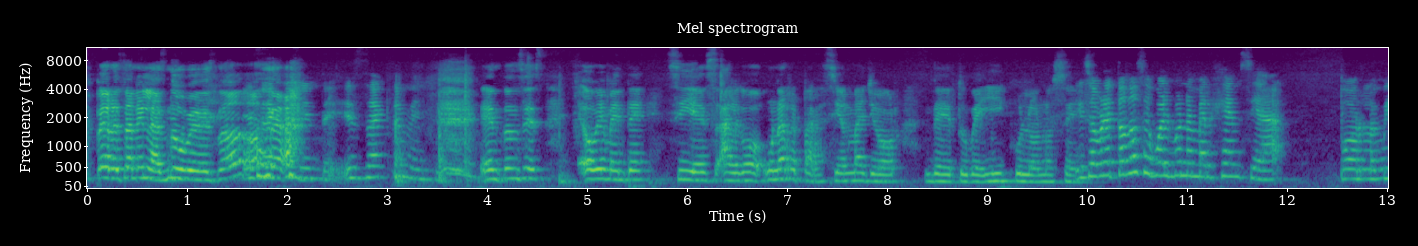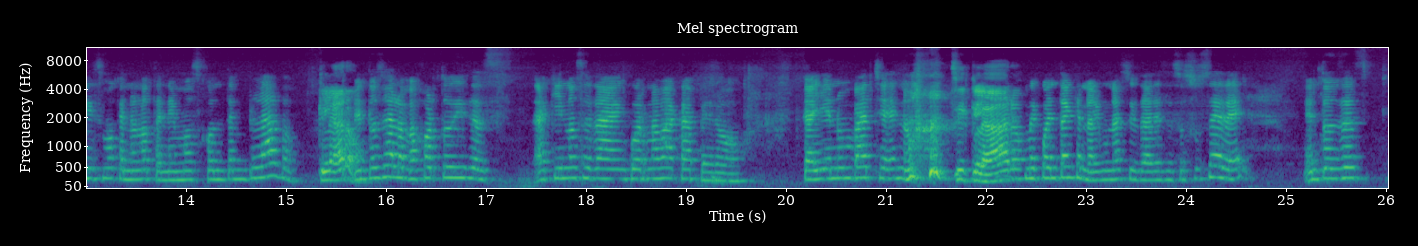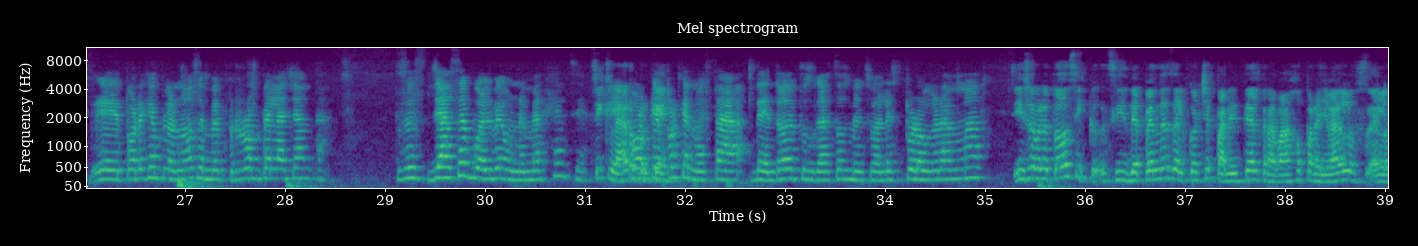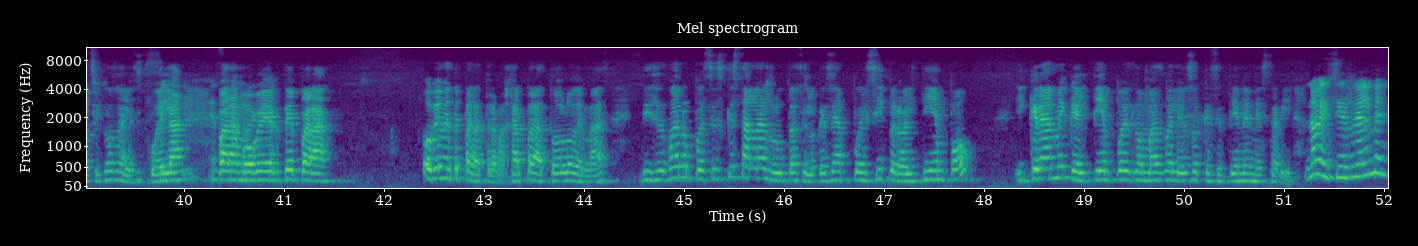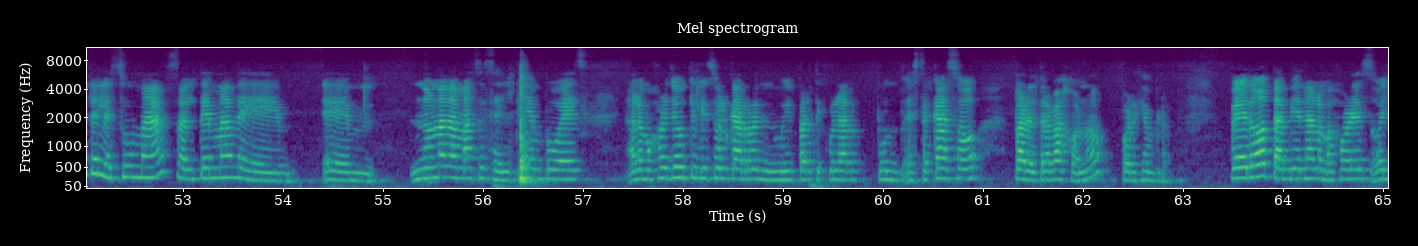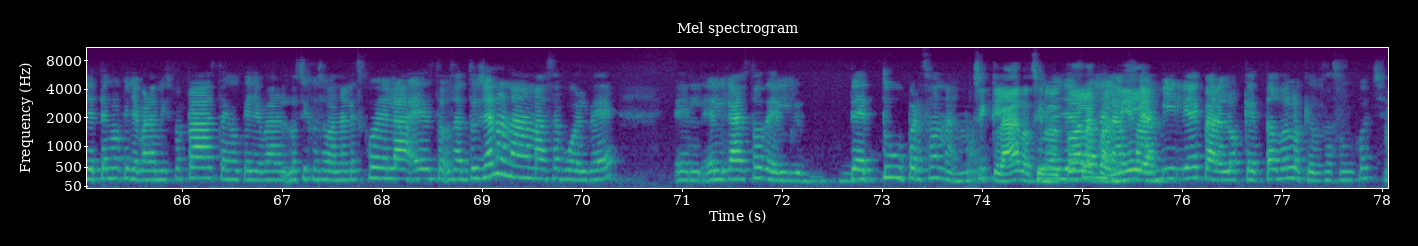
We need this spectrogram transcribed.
pero están en las nubes, ¿no? Exactamente, exactamente. Entonces, obviamente, sí es algo, una reparación mayor de tu vehículo, no sé. Y sobre todo se vuelve una emergencia por lo mismo que no lo tenemos contemplado. Claro. Entonces a lo mejor tú dices, aquí no se da en Cuernavaca, pero cae en un bache, ¿no? Sí, claro. me cuentan que en algunas ciudades eso sucede. Entonces, eh, por ejemplo, ¿no? Se me rompe la llanta. Entonces ya se vuelve una emergencia. Sí, claro. ¿Por qué? Porque no está dentro de tus gastos mensuales programados. Y sobre todo si, si dependes del coche para irte al trabajo, para llevar a los, a los hijos a la escuela, para moverte, para, obviamente para trabajar, para todo lo demás, dices, bueno, pues es que están las rutas y lo que sea, pues sí, pero el tiempo, y créanme que el tiempo es lo más valioso que se tiene en esta vida. No, y si realmente le sumas al tema de, em, no nada más es el tiempo, es, a lo mejor yo utilizo el carro en muy particular, este caso, para el trabajo, ¿no? Por ejemplo. Pero también a lo mejor es, oye, tengo que llevar a mis papás, tengo que llevar, los hijos se van a la escuela, esto, o sea, entonces ya no nada más se vuelve el, el gasto del, de tu persona, ¿no? Sí, claro, sino, de toda la familia. la familia y para lo que todo lo que usas un coche.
